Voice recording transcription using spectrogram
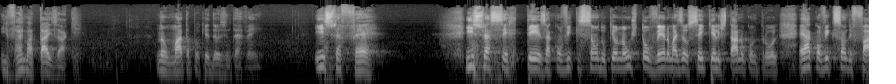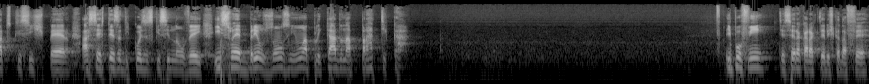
e vai matar Isaac. Não mata porque Deus intervém. Isso é fé. Isso é a certeza, a convicção do que eu não estou vendo, mas eu sei que Ele está no controle. É a convicção de fatos que se esperam, a certeza de coisas que se não veem. Isso é Hebreus 11, 1 aplicado na prática. E por fim, terceira característica da fé.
